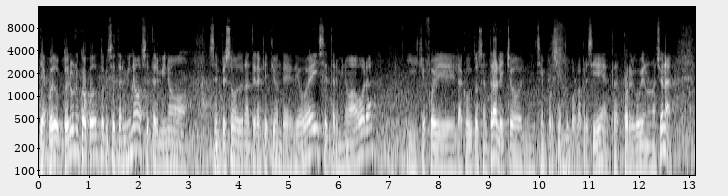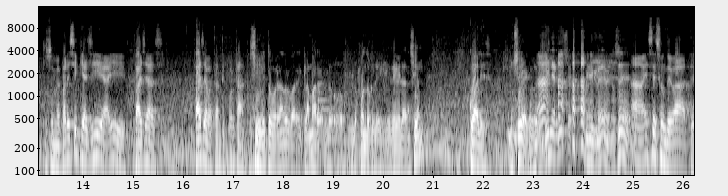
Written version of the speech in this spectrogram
de acueducto. El único acueducto que se terminó, se terminó, se empezó durante la gestión de, de OEI, se terminó ahora y que fue el acueducto central hecho el 100% por la presidenta, por el gobierno nacional. Entonces me parece que allí hay fallas falla bastante importante. Si el gobernador va a reclamar los fondos que le debe la nación. ¿Cuáles? No sé, Wiener dice, no sé. Ah, ese es un debate,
